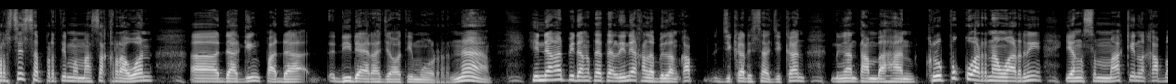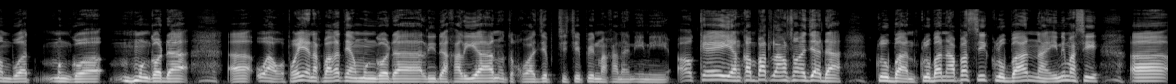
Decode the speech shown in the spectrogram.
persis seperti memasak rawon uh, daging pada di daerah Jawa Timur. Nah, hidangan pindang tetel ini akan lebih lengkap jika disajikan dengan tambahan kerupuk warna-warni yang semakin lengkap membuat menggo menggoda uh, wow, pokoknya enak banget yang menggoda lidah kalian untuk wajib cicipin makanan ini. Oke, yang keempat langsung aja ada kluban. Kluban apa sih kluban? Nah, ini masih uh,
